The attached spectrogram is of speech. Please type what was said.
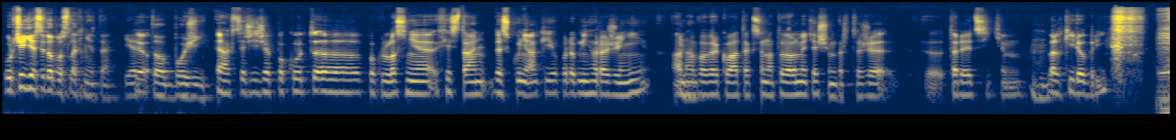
Určitě si to poslechněte, je jo. to boží. Já chci říct, že pokud, eh, pokud vlastně chystá desku nějakého podobného ražení a na Vaverková, tak se na to velmi těším, protože eh, tady cítím mm-hmm. velký dobrý. Je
